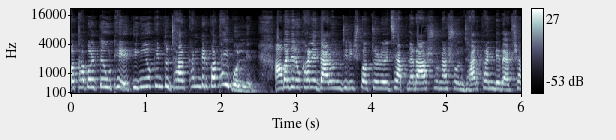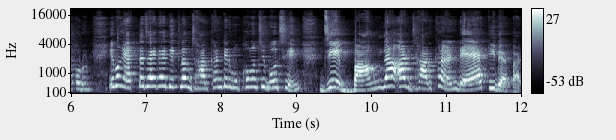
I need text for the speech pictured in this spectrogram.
কথা বলতে উঠে, তিনিও কিন্তু ঝাড়খণ্ডের কথাই বললেন। আমাদের ওখানে দারুণ জিনিসপত্র রয়েছে, আপনারা আসুন আসুন, ঝাড়খণ্ডে ব্যবসা করুন। এবং একটা জায়গায় দেখলাম ঝাড়খণ্ডের মুখ্যমন্ত্রী বলছেন যে, বাংলা আর ঝাড়খণ্ড একই ব্যাপার।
